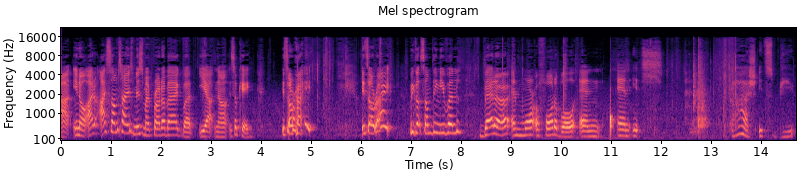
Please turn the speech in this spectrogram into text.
uh, you know, I, I sometimes miss my Prada bag, but yeah, no, it's okay. It's alright. It's alright. We got something even better and more affordable and and it's gosh, it's beautiful.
